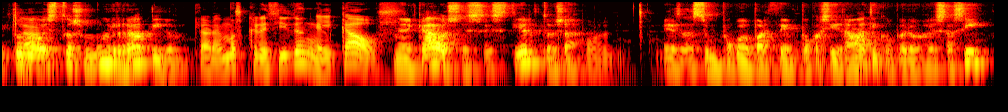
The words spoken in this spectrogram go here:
Que todo esto es muy rápido. Claro, hemos crecido en el caos. En el caos, es, cierto. O sea, es, un poco, parece un poco así dramático, pero es así.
